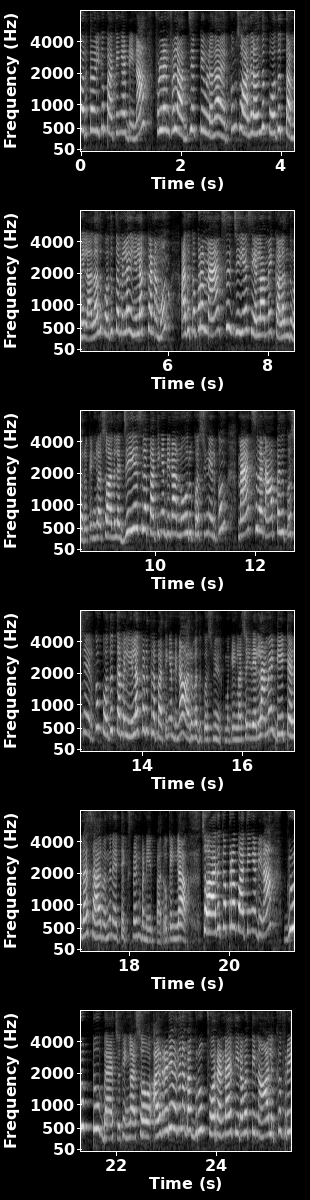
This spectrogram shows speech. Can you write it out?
பொறுத்த வரைக்கும் பார்த்தீங்க அப்படின்னா ஃபுல் அண்ட் ஃபுல் அப்ஜெக்டிவில் தான் இருக்கும். ஸோ அதில் வந்து பொது தமிழ் அதாவது பொது தமிழில் இலக்கணமும் அதுக்கப்புறம் மேக்ஸு ஜிஎஸ் எல்லாமே கலந்து வரும் ஓகேங்களா ஸோ அதில் ஜிஎஸ்சில் பார்த்தீங்க அப்படின்னா நூறு கொஸ்டின் இருக்கும். மேக்ஸில் நாற்பது கொஸ்டின் இருக்கும். பொது தமிழ் இலக்கணத்தில் பார்த்தீங்க அப்படின்னா அறுபது கொஸ்டின் இருக்கும் ஓகேங்களா ஸோ இது எல்லாமே டீட்டெயில்டாக சார் வந்து நேற்று எக்ஸ்பிளைன் பண்ணியிருப்பார் ஓகேங்களா ஸோ அதுக்கப்புறம் பார்த்தீங்க அப்படின்னா குரூப் டூ பேட்ச் ஓகேங்களா ஸோ ஆல்ரெடி வந்து நம்ம குரூப் ஃபோர் ரெண்டாயிரத்தி இருபத்தி நாலுக்கு ஃப்ரீ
